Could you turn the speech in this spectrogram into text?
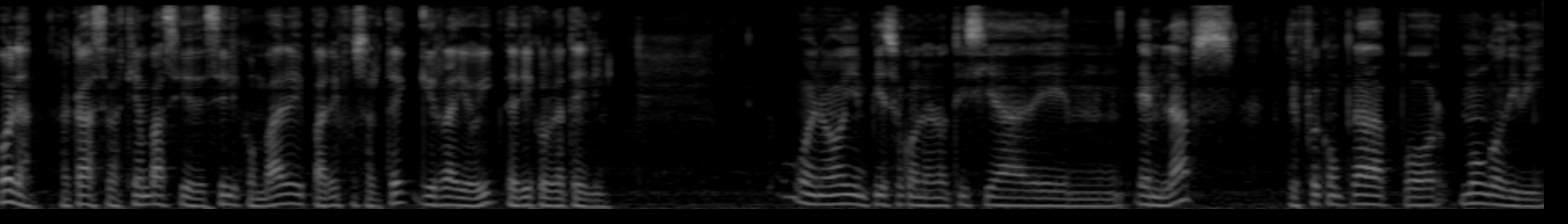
Hola, acá Sebastián Bassi de Silicon Valley para Infocertec y Radio Geek Darío Corgatelli. Bueno, hoy empiezo con la noticia de mm, MLabs que fue comprada por MongoDB.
